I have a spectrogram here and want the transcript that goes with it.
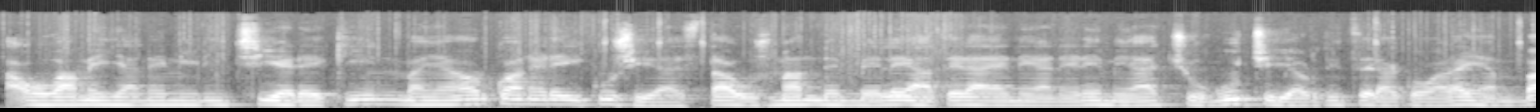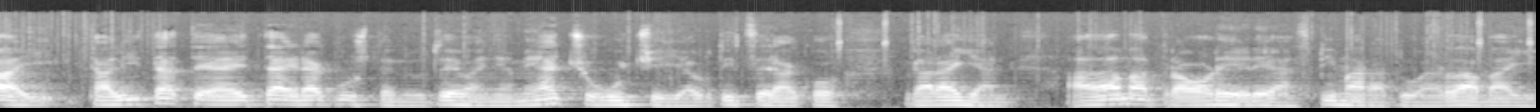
Obameianen iritsierekin, baina gaurkoan ere ikusi da, ez da, Usman den bele atera denean ere mehatxu gutxi jaurtitzerako garaian, bai, kalitatea eta erakusten dute, baina mehatxu gutxi jaurtitzerako garaian, Adama Traore ere azpimarratu behar da, bai,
